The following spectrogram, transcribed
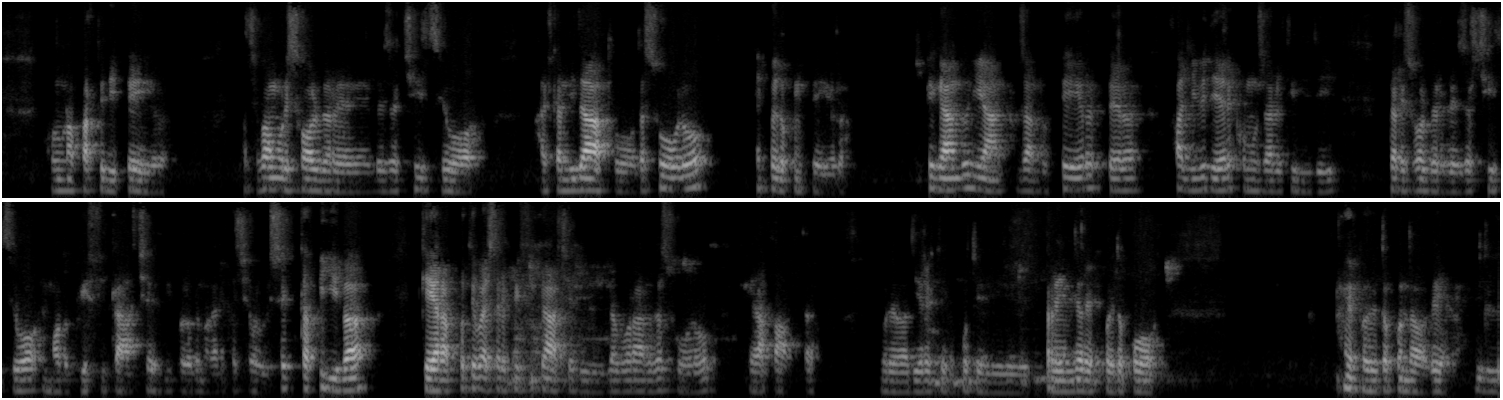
con una parte di pair. Facevamo risolvere l'esercizio al candidato da solo e poi dopo in pair, spiegandogli anche usando pair per fargli vedere come usare i TDD per risolvere l'esercizio in modo più efficace di quello che magari faceva lui. Se capiva che era, poteva essere più efficace di lavorare da solo, era fatta. Voleva dire che lo potevi prendere e poi dopo, e poi dopo andava bene il,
